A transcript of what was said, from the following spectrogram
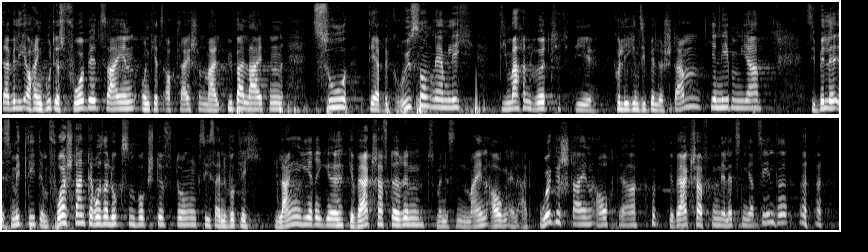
Da will ich auch ein gutes Vorbild sein und jetzt auch gleich schon mal überleiten zu der Begrüßung, nämlich die machen wird die Kollegin Sibylle Stamm hier neben mir. Sibylle ist Mitglied im Vorstand der Rosa-Luxemburg-Stiftung. Sie ist eine wirklich langjährige Gewerkschafterin, zumindest in meinen Augen eine Art Urgestein auch der Gewerkschaften der letzten Jahrzehnte.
